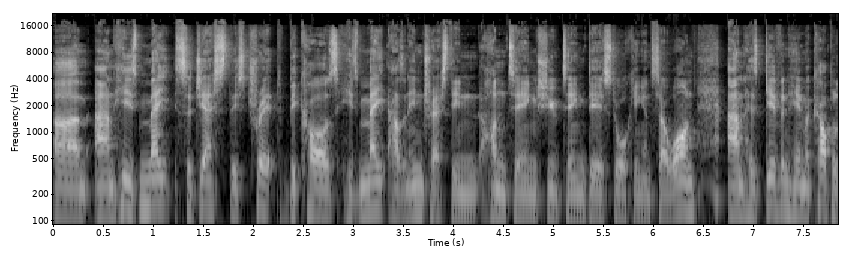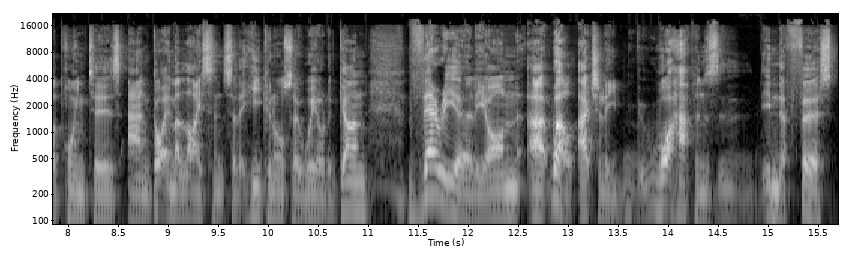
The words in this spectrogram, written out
Um, and his mate suggests this trip because his mate has an interest in hunting, shooting, deer stalking, and so on, and has given him a couple of pointers and got him a license so that he can also wield a gun. Very early on, uh, well, actually, what happens in the first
